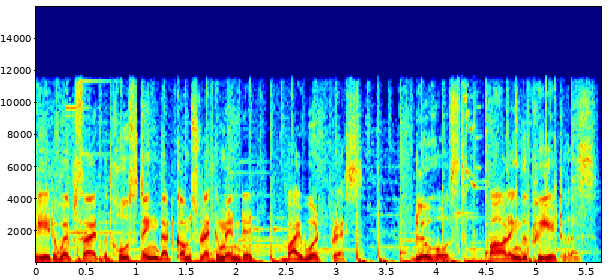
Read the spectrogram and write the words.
create a website with hosting that comes recommended by WordPress. Bluehost, powering the creators.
